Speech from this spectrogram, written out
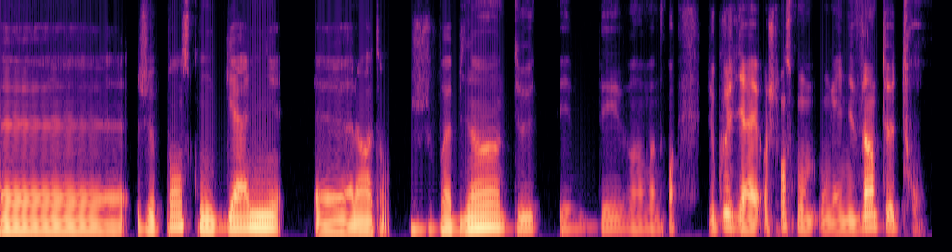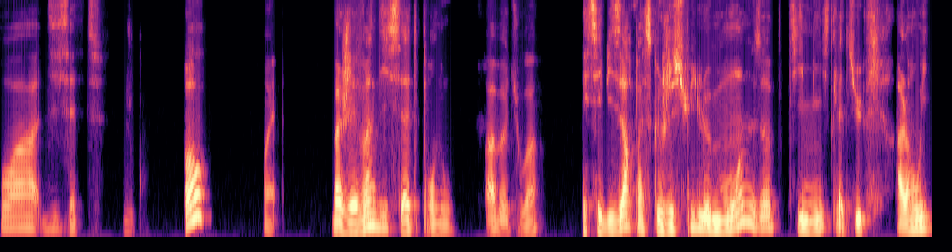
euh, je pense qu'on gagne. euh, alors attends, je vois bien 2 TD 20, 23. Du coup, je dirais, je pense qu'on on gagne 23-17. Du coup. Oh, Ouais. bah j'ai 27 pour nous. Ah bah tu vois. Et c'est bizarre parce que je suis le moins optimiste là-dessus. Alors oui,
